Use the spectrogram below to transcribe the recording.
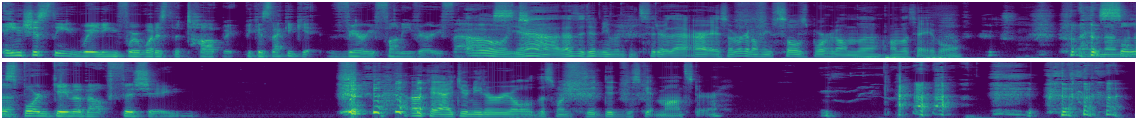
anxiously waiting for what is the topic because that could get very funny very fast. Oh yeah, that's I didn't even consider that. All right, so we're gonna leave Soulsborne on the on the table. a Soulsborne gonna... game about fishing. okay, I do need a real this one because it did just get monster.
